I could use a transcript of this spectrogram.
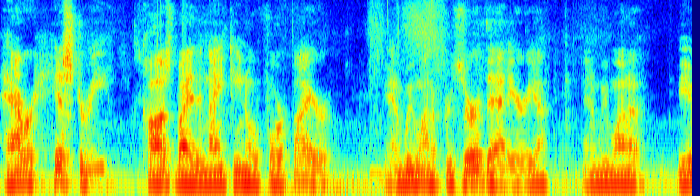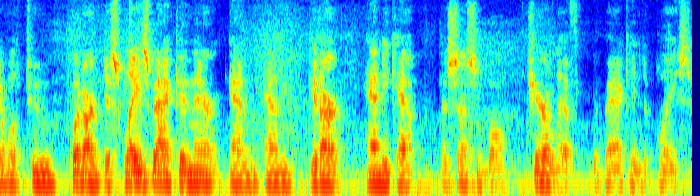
Havre history caused by the 1904 fire, and we want to preserve that area and we want to be able to put our displays back in there and, and get our handicap accessible chairlift back into place.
